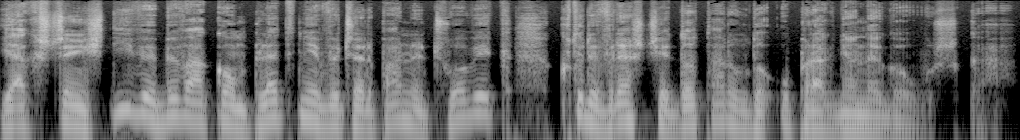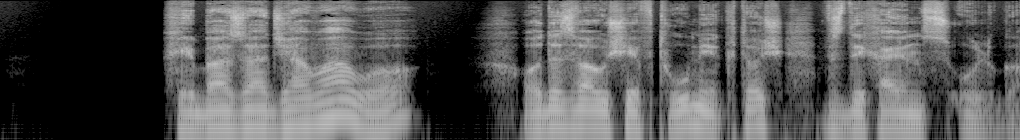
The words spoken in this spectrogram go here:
jak szczęśliwy bywa kompletnie wyczerpany człowiek, który wreszcie dotarł do upragnionego łóżka. Chyba zadziałało, odezwał się w tłumie ktoś, wzdychając z ulgą.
